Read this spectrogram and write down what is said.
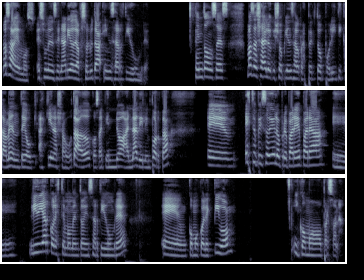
No sabemos. Es un escenario de absoluta incertidumbre. Entonces, más allá de lo que yo piense al respecto políticamente o a quién haya votado, cosa que no a nadie le importa, eh, este episodio lo preparé para eh, lidiar con este momento de incertidumbre eh, como colectivo y como persona,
